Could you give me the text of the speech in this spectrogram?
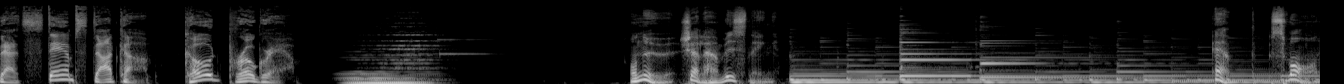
That's stamps.com. Code program. Och nu källhänvisning. 1. Svan,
